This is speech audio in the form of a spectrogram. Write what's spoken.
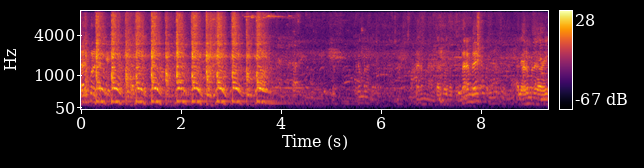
கற்பூர சட்டை പെരമ്പേ പെരമ്പേ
